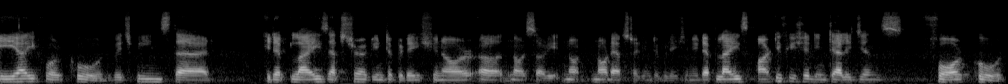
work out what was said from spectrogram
AI for code, which means that it applies abstract interpretation or uh, no, sorry, not, not abstract interpretation. It applies artificial intelligence for code,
